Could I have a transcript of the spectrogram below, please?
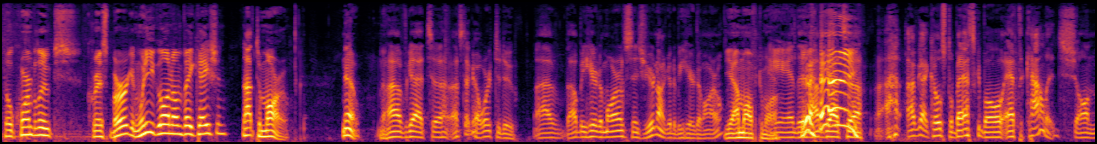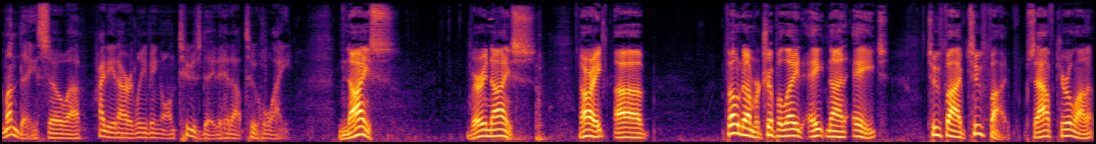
Phil Kornblut, Chris Berg. And when are you going on vacation? Not tomorrow. No, I've got uh, I've still got work to do. I've, I'll be here tomorrow since you're not going to be here tomorrow. Yeah, I'm off tomorrow. And then I've got uh, I've got coastal basketball at the college on Monday. So uh, Heidi and I are leaving on Tuesday to head out to Hawaii. Nice. Very nice. All right. Uh, phone number 888 2525. South Carolina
